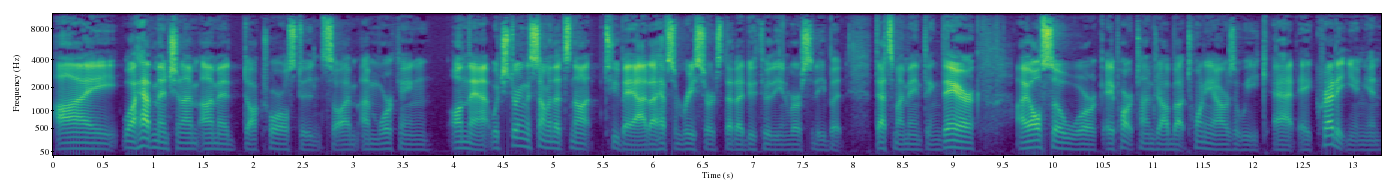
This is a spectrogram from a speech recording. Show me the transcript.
I well I have mentioned I'm I'm a doctoral student, so I'm I'm working on that, which during the summer that's not too bad. I have some research that I do through the university, but that's my main thing there. I also work a part-time job about 20 hours a week at a credit union.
